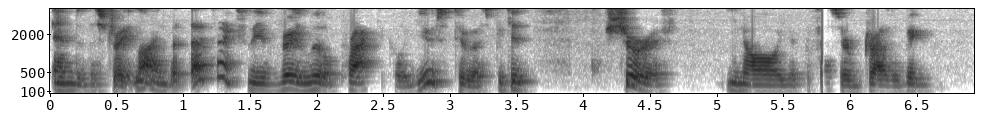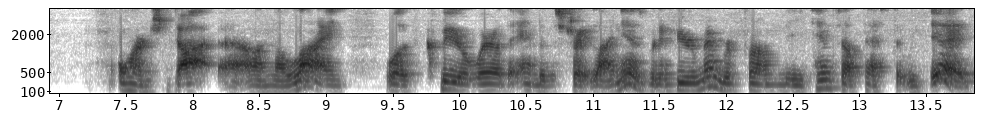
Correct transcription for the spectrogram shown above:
End of the straight line, but that's actually a very little practical use to us because sure, if you know your professor draws a big orange dot uh, on the line, well, it's clear where the end of the straight line is. But if you remember from the tensile test that we did,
